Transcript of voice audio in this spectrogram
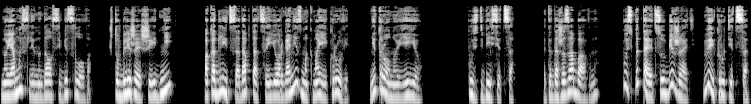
Но я мысленно дал себе слово, что в ближайшие дни, пока длится адаптация ее организма к моей крови, не трону ее. Пусть бесится. Это даже забавно. Пусть пытается убежать, выкрутиться.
